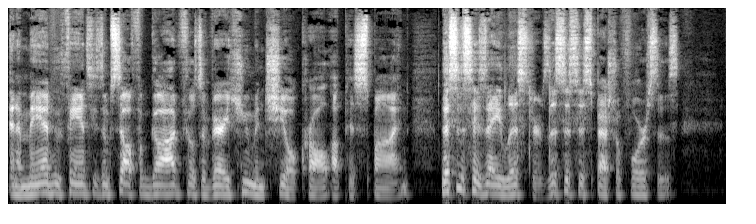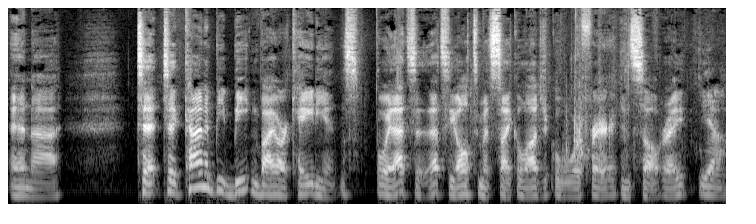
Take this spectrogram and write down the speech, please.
And a man who fancies himself a god feels a very human chill crawl up his spine. This is his A-listers. This is his special forces. And uh, to, to kind of be beaten by Arcadians, boy, that's a, that's the ultimate psychological warfare insult, right? Yeah.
